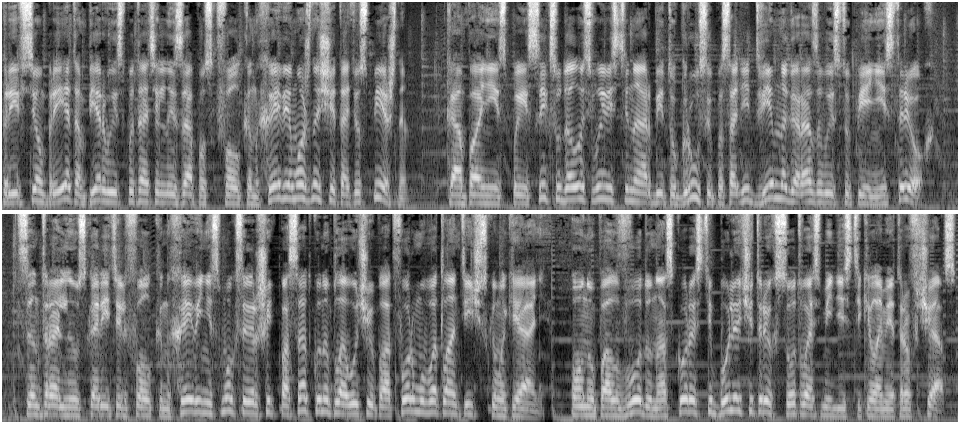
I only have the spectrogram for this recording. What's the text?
При всем при этом первый испытательный запуск Falcon Heavy можно считать успешным. Компании SpaceX удалось вывести на орбиту груз и посадить две многоразовые ступени из трех. Центральный ускоритель Falcon Heavy не смог совершить посадку на плавучую платформу в Атлантическом океане. Он упал в воду на скорости более 480 км в час.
